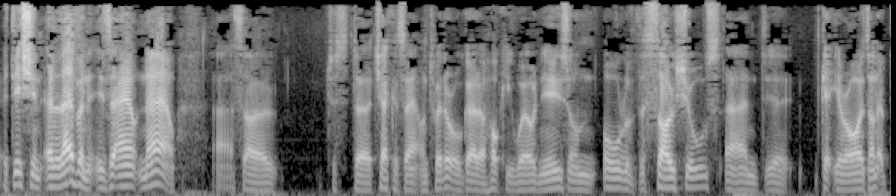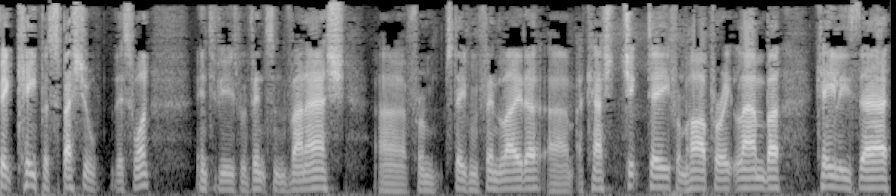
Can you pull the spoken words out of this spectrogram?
edition 11 is out now. Uh, so just uh, check us out on Twitter or go to Hockey World News on all of the socials and uh, get your eyes on it. Big keeper special, this one. Interviews with Vincent Vanasch uh, from Stephen Finlater, um, Akash Chikte from Harpreet Lamba. Keely's there.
